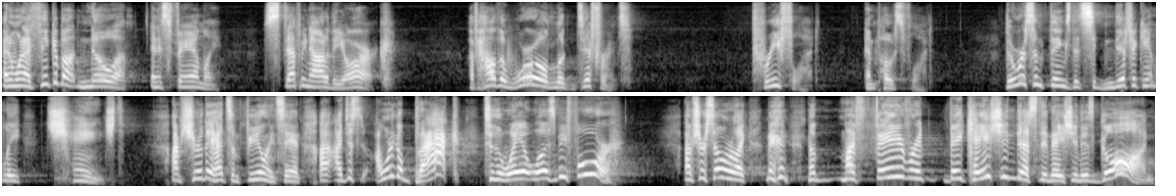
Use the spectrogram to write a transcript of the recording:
And when I think about Noah and his family stepping out of the ark, of how the world looked different pre-flood and post-flood. There were some things that significantly changed I'm sure they had some feelings saying, I, I just, I want to go back to the way it was before. I'm sure some were like, man, my favorite vacation destination is gone.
